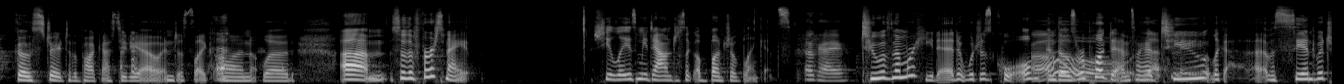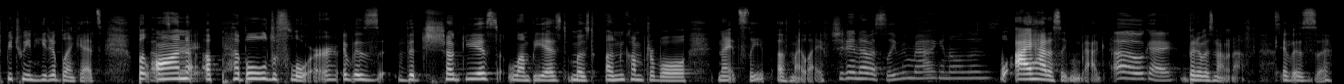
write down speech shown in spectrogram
go straight to the podcast studio and just like unload. Um, so the first night, she lays me down just like a bunch of blankets. Okay. Two of them were heated, which is cool, and those were plugged in. So I had oh, two, lovely. like a, was sandwiched between heated blankets, but That's on great. a pebbled floor. It was the chunkiest, lumpiest, most uncomfortable night's sleep of my life. She didn't have a sleeping bag and all those? Well, I had a sleeping bag Oh, okay. but it was not enough. It was a,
